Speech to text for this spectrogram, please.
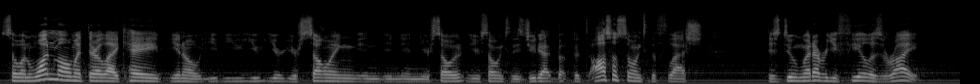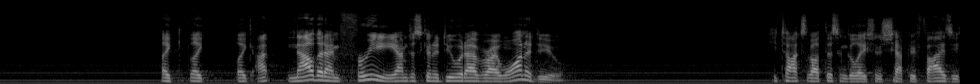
So in one moment they're like, hey, you know, you, you, you're, you're sowing and, you're, sowing, you're sowing to these Judaizers, but, but also sowing to the flesh is doing whatever you feel is right. Like, like, like I, now that I'm free, I'm just going to do whatever I want to do. He talks about this in Galatians chapter 5. He,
